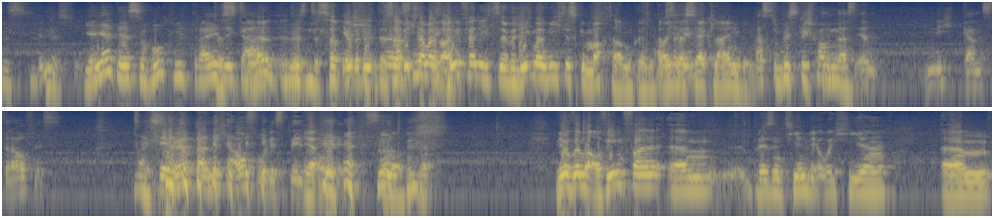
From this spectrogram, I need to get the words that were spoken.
Das Findest du? ja, ja, der ist so hoch wie drei das, ja, Regalböden. das, das habe Ja, ich, das hab ich damals angefertigt. Jetzt überleg mal, wie ich das gemacht haben könnte, da ich ja sehr klein bin. Hast du, mitbekommen, dass er nicht ganz drauf ist? Der hört da nicht auf, wo das Bild Ja. aufhört. Genau, ja. Wie auch immer, auf jeden Fall ähm, präsentieren wir euch hier ähm,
